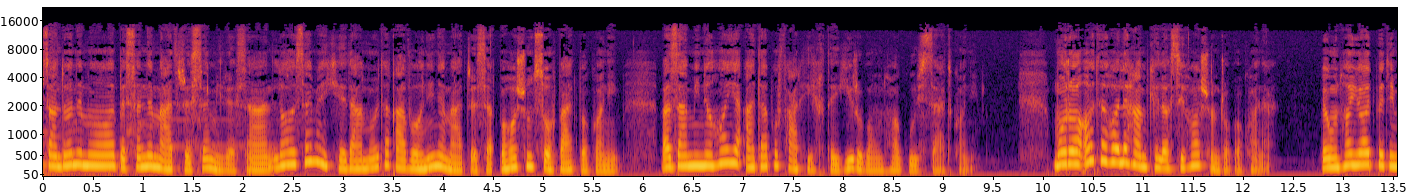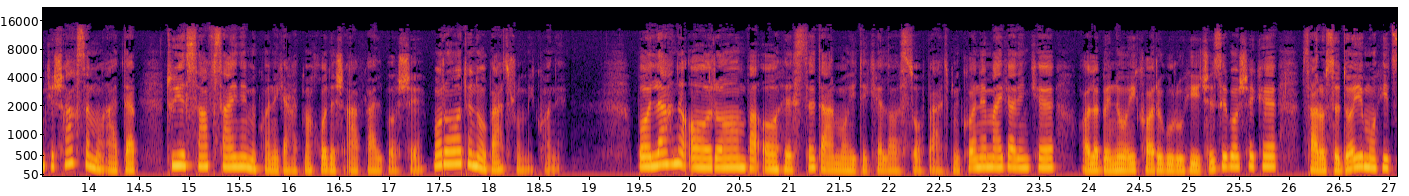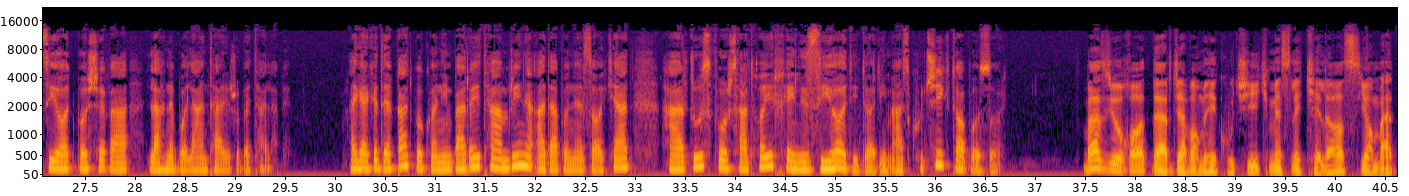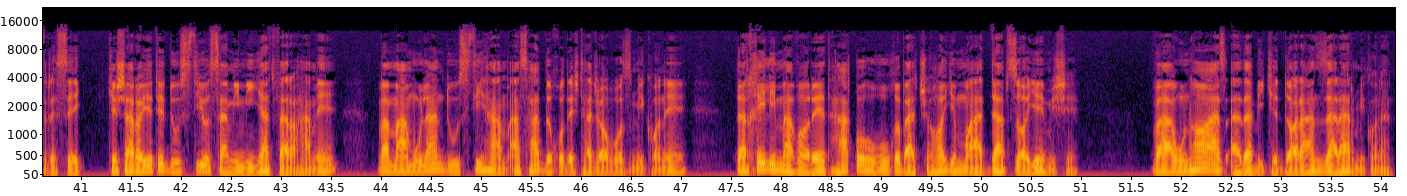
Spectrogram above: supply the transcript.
فرزندان ما به سن مدرسه می‌رسن. لازمه که در مورد قوانین مدرسه باهاشون صحبت بکنیم و زمینه های ادب و فرهیختگی رو به اونها گوشزد کنیم. مراعات حال همکلاسی هاشون رو بکنن. به اونها یاد بدیم که شخص معدب توی صف سعی نمی‌کنه که حتما خودش اول باشه. مراعات نوبت رو می‌کنه. با لحن آرام و آهسته در محیط کلاس صحبت می‌کنه مگر اینکه حالا به نوعی کار گروهی چیزی باشه که سر و صدای محیط زیاد باشه و لحن بلندتری رو بطلبه. اگر که دقت بکنیم برای تمرین ادب و نزاکت هر روز فرصتهای خیلی زیادی داریم از کوچیک تا بزرگ. بعضی اوقات در جوامع کوچیک مثل کلاس یا مدرسه که شرایط دوستی و صمیمیت فراهمه و معمولا دوستی هم از حد خودش تجاوز می‌کنه در خیلی موارد حق و حقوق بچه های معدب ضایع میشه و اونها از ادبی که دارن ضرر می‌کنن.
